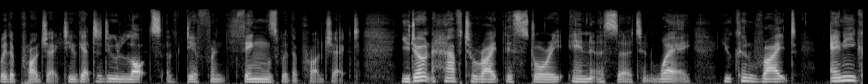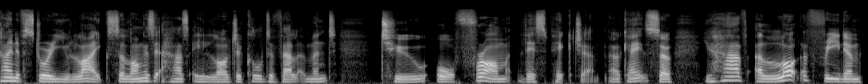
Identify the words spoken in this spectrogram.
with a project. You get to do lots of different things with a project. You don't have to write this story in a certain way. You can write any kind of story you like so long as it has a logical development to or from this picture. Okay, so you have a lot of freedom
